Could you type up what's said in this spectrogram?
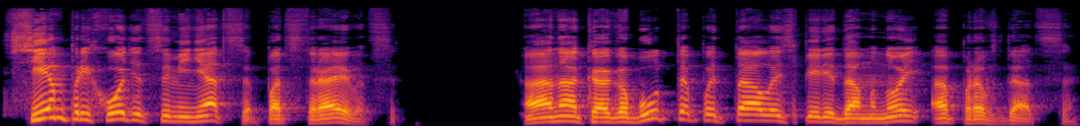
Всем приходится меняться, подстраиваться. Она как будто пыталась передо мной оправдаться.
